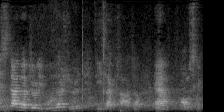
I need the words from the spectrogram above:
ist dann natürlich wunderschön dieser Krater herausgekommen.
